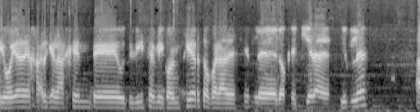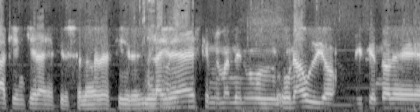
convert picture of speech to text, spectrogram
y voy a dejar que la gente utilice mi concierto para decirle lo que quiera decirle a quien quiera decírselo. Es decir, la idea es que me manden un, un audio diciéndole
